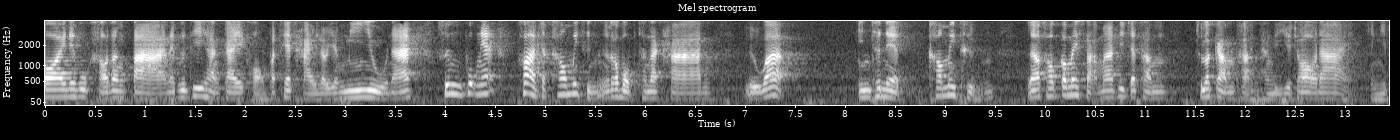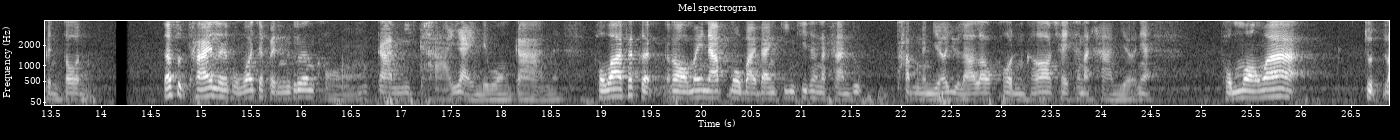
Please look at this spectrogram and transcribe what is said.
อยในภูเขาต่างๆ ในพื้นที่ห่างไกลของประเทศไทยเรายังมีอยู่นะ ซึ่งพวกนี้เขาอาจจะเข้าไม่ถึงระบบธนาคาร หรือว่าอินเทอร์เน็ตเข้าไม่ถึง แล้วเขาก็ไม่สามารถที่จะทำ ธุรกรรมผ่านทางดิจิทัลได้ อย่างนี้เป็นต้น และสุดท้ายเลยผมว่าจะเป็นเรื่องของการมีขายใหญ่ในวงการนะเพราะว่าถ้าเกิดเราไม่นับ mobile banking ที่ธนาคารทำกันเยอะอยู่แล้วเราคนเขาใช้ธนาคารเยอะเนี่ยผมมองว่าจุดห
